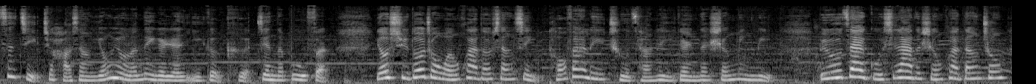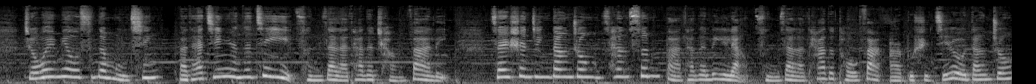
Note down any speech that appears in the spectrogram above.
自己就好像拥有了那个人一个可见的部分。有许多种文化都相信头发里储藏着一个人的生命力。比如在古希腊的神话当中，九位缪斯的母亲把他惊人的记忆存在了他的长发里。在圣经当中，参孙把他的力量存在了他的头发，而不是肌肉当中。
